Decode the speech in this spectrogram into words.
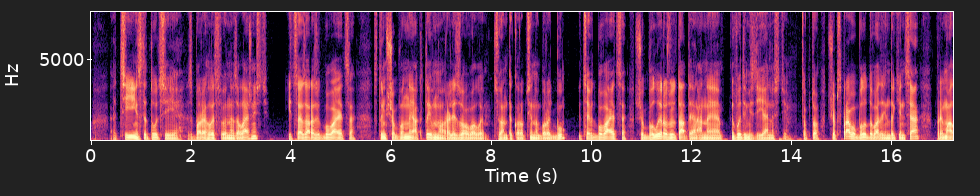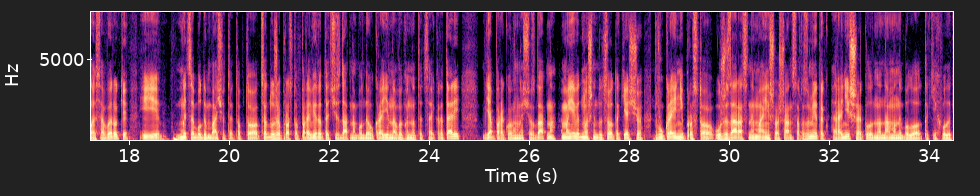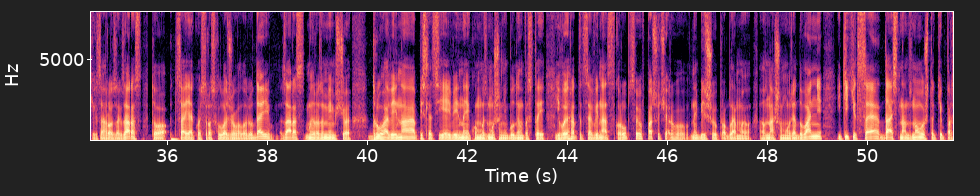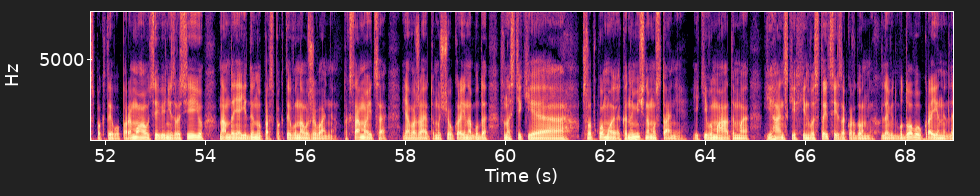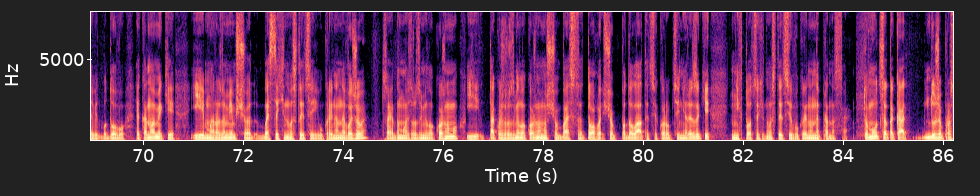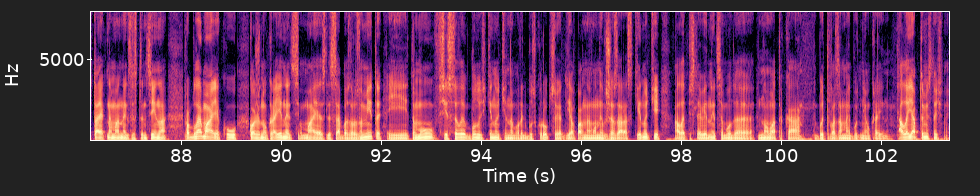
ці інституції зберегли свою незалежність, і це зараз відбувається з тим, щоб вони активно реалізовували цю антикорупційну боротьбу, і це відбувається, щоб були результати, а не видимість діяльності. Тобто, щоб справи були доведені до кінця, приймалися вироки, і ми це будемо бачити. Тобто, це дуже просто перевірити, чи здатна буде Україна виконати цей критерій. Я переконаний, що здатна. Моє відношення до цього таке, що в Україні просто уже зараз немає іншого шансу. Розумієте, раніше, коли над нами не було таких великих загроз, як зараз, то це якось розхолоджувало людей. Зараз ми розуміємо, що друга війна після цієї війни, яку ми змушені будемо вести і виграти, це війна з корупцією в першу чергу, найбільшою проблемою в нашому урядуванні. І тільки це дасть нам знову ж таки перспективу. Перемога у цій війні з Росією нам дає єдину перспективу на виживання. Так само і це я вважаю, тому що Україна буде в настільки е, слабкому економічному стані, який вимагатиме гігантських інвестицій закордонних для відбудови України, для відбудови економіки. І ми розуміємо, що без цих інвестицій Україна не виживе. Це я думаю, зрозуміло кожному, і також зрозуміло кожному, що без того, щоб подолати ці корупційні ризики, ніхто цих інвестицій в Україну не принесе. Тому це така дуже проста, як на мене, екзистенційна проблема, яку кожен українець має для себе зрозуміти, і тому всі сили будуть кинуті на боротьбу з корупцією. Я впевнений, вони вже зараз кинуті, але після війни це буде нова така битва за майбутнє України. Але я оптимістичний.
